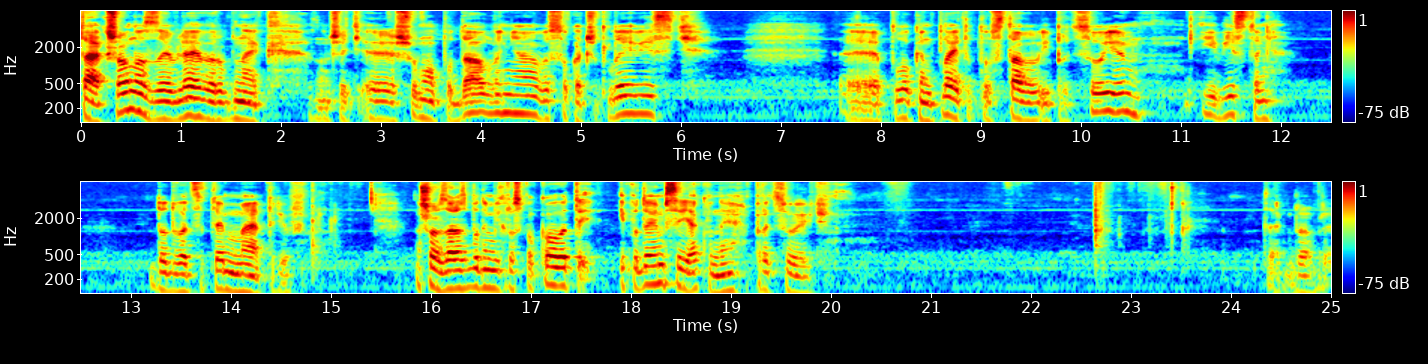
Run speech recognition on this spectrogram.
Так, що в нас заявляє виробник? Значить, е, шумоподавлення, висока чутливість, plug and play, тобто вставив і працює, і відстань до 20 метрів. Ну що ж, зараз будемо їх розпаковувати і подивимося, як вони працюють. Так, добре.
